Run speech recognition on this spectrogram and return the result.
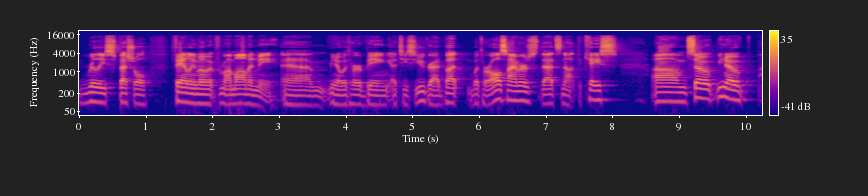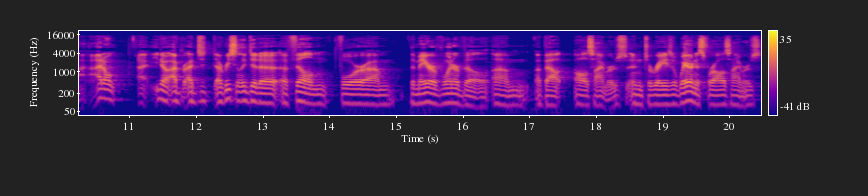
really special family moment for my mom and me. Um, you know, with her being a TCU grad, but with her Alzheimer's, that's not the case. Um, so you know, I, I don't. I, you know, I've, I, did, I recently did a, a film for um, the mayor of Winterville um, about Alzheimer's and to raise awareness for Alzheimer's,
